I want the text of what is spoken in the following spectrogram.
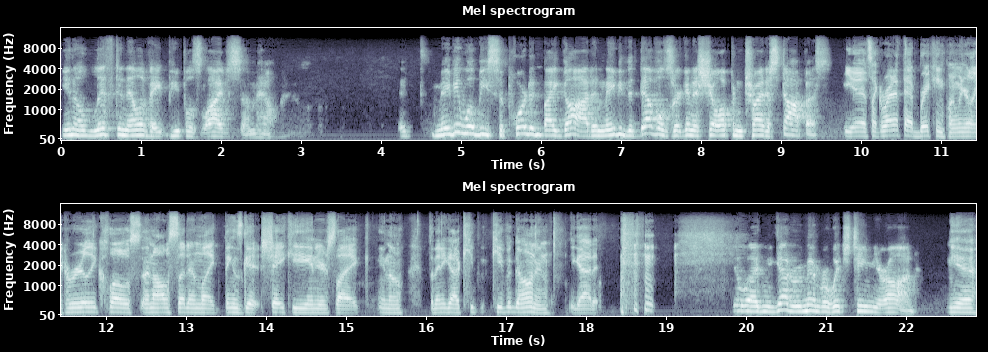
you know, lift and elevate people's lives somehow, it, maybe we'll be supported by God, and maybe the devils are going to show up and try to stop us. Yeah, it's like right at that breaking point when you're like really close, and all of a sudden like things get shaky, and you're just like, you know. But then you gotta keep keep it going, and you got it. well, and you got to remember which team you're on. Yeah.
